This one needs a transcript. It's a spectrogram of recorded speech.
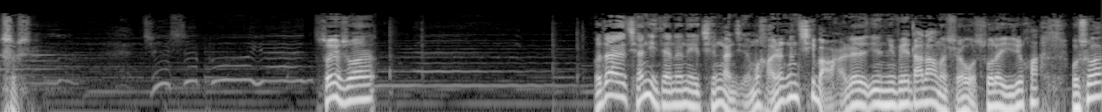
是不是？所以说，我在前几天的那个情感节目，好像跟七宝还是任俊飞搭档的时候，我说了一句话，我说，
